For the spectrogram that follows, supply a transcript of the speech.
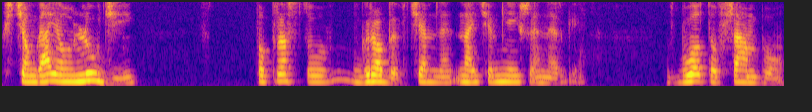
ściągają ludzi po prostu w groby, w ciemne, najciemniejsze energie. W błoto, w szambo.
